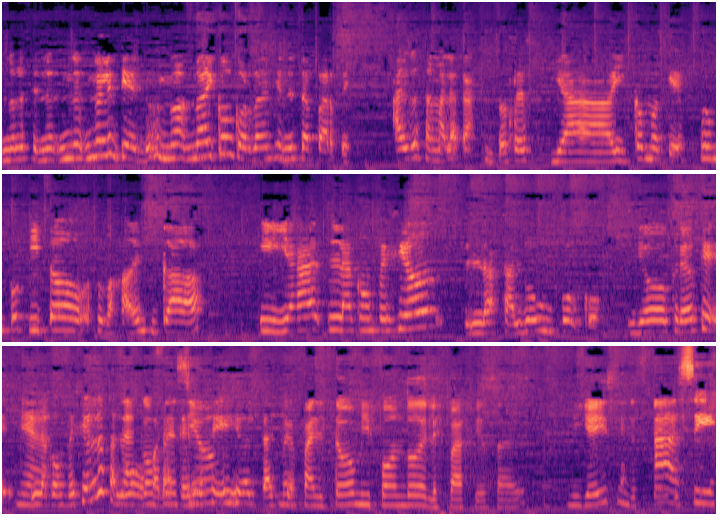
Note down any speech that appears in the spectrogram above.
no, lo sé, no, no, lo entiendo, no, no hay concordancia en esta parte. Algo está mal acá. Entonces ya ahí como que fue un poquito su bajada en picada y ya la confesión la salvó un poco. Yo creo que la confesión lo salvó la confesión para que el Me faltó mi fondo del espacio, ¿sabes? Mi gaze in the Ah, sí.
